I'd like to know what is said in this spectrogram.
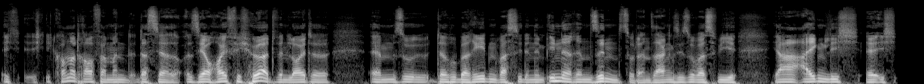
Ich, ich, ich komme drauf, weil man das ja sehr häufig hört, wenn Leute ähm, so darüber reden, was sie denn im Inneren sind. So dann sagen sie sowas wie, ja, eigentlich, äh, ich,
